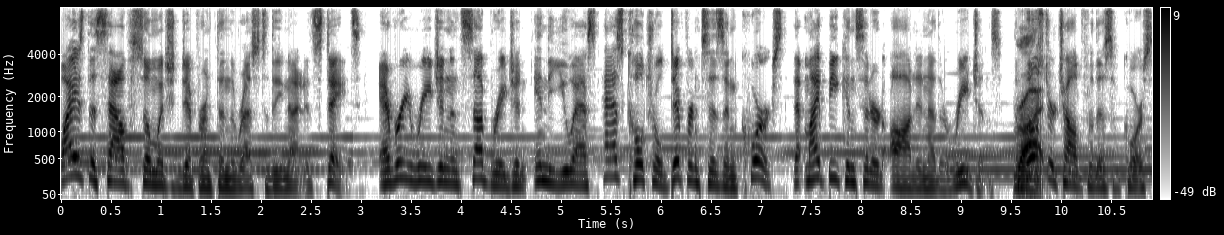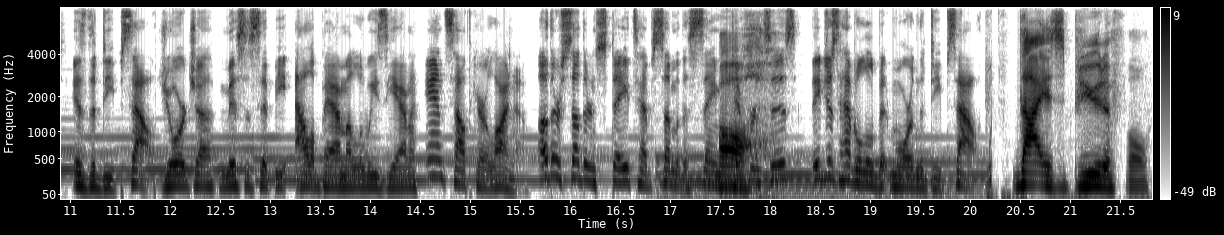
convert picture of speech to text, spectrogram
Why is the South so much different than the rest of the United States? Every region and subregion in the US has cultural differences and quirks that might be considered odd in other regions. The Right. poster child for this, of course, is the Deep South Georgia, Mississippi, Alabama, Louisiana, and South Carolina. Other southern states have some of the same Oh. differences, they just have a little bit more in the Deep South. That is beautiful.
